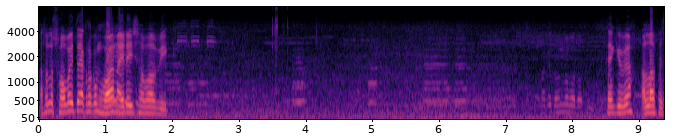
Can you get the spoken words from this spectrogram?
আসলে সবাই তো একরকম হয় না, এটাই স্বাভাবিক। আপনাকে ধন্যবাদ থ্যাংক ইউ ভাইয়া। আল্লাহ হাফেজ।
